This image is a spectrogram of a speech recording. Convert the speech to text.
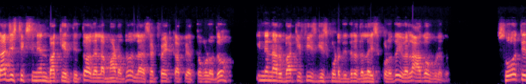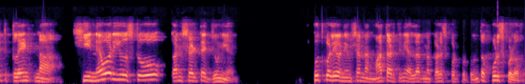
ಲಾಜಿಸ್ಟಿಕ್ಸ್ ಇನ್ನೇನ್ ಬಾಕಿ ಇರ್ತಿತ್ತು ಅದೆಲ್ಲ ಮಾಡೋದು ಎಲ್ಲ ಸರ್ಟಿಫೈಡ್ ಕಾಪಿ ಅದು ತಗೊಳ್ಳೋದು ಇನ್ನೇನಾದ್ರು ಬಾಕಿ ಫೀಸ್ ಗೀಸ್ ಕೊಡೋದಿದ್ರೆ ಅದೆಲ್ಲ ಇಸ್ಕೊಳ್ಳೋದು, ಇವೆಲ್ಲ ಆಗೋಗ್ಬಿಡೋದು. ಸೋತಿದ್ client he never use to consult a junior ಕೂತ್ಕೊಳ್ಳಿ ಒಂದ್ ನಿಮಿಷ, ನಾನು ಮಾತಾಡ್ತೀನಿ ಎಲ್ಲರನ್ನ ಕಳಿಸ್ಕೊಟ್ಬಿಟ್ಟು ಅಂತ ಕೂಡಿಸ್ಕೊಳ್ಳೋರು.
